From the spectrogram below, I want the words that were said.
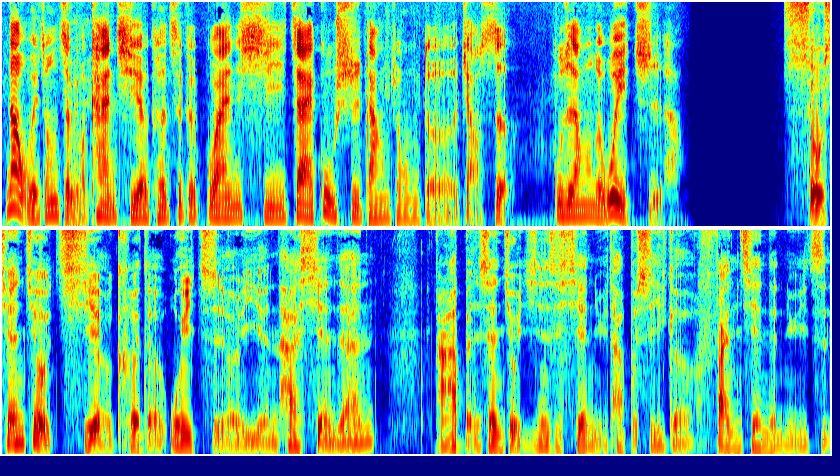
那伟忠怎么看齐尔科这个关系在故事当中的角色，故事当中的位置啊？首先就齐尔科的位置而言，他显然她本身就已经是仙女，她不是一个凡间的女子，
